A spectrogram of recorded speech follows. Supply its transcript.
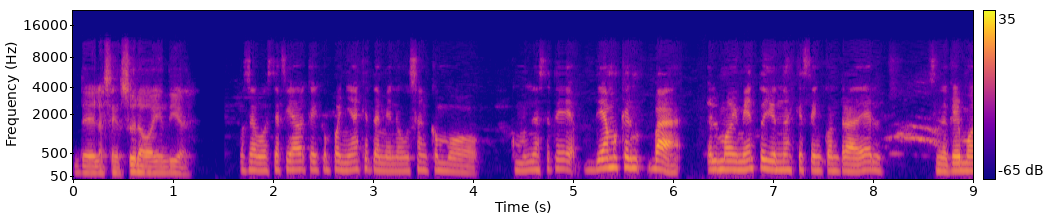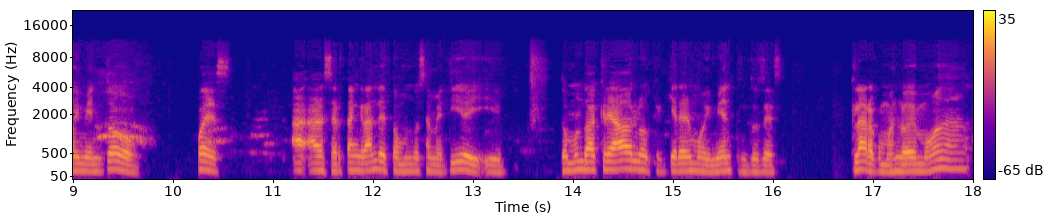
de la censura hoy en día. O sea, vos te fijado que hay compañías que también lo usan como, como una estrategia. Digamos que, va, el movimiento yo no es que esté en contra de él, sino que el movimiento, pues, al ser tan grande, todo el mundo se ha metido y, y todo el mundo ha creado lo que quiere el movimiento. Entonces, claro, como es lo de moda,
